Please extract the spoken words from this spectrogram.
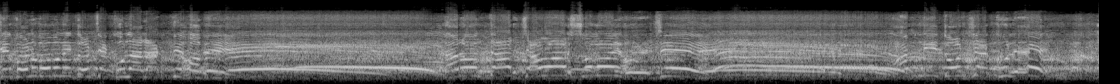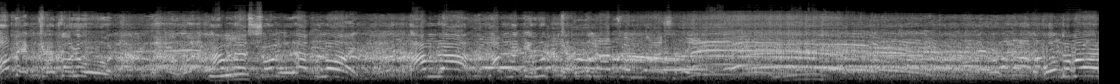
যে গণভবনের দরজা খোলা রাখতে হবে কারণ তার যাওয়ার সময় হয়েছে আপনি দরজা খুলে অপেক্ষা করুন আমরা সংলাপ নয় আমরা আপনাকে উৎখাত করার জন্য আসব বন্ধুগণ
